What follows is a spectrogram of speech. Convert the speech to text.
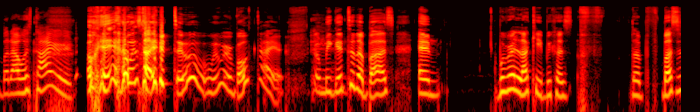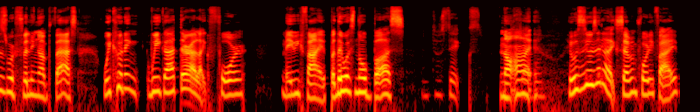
But I was tired. Okay, I was tired too. We were both tired. When we get to the bus, and we were lucky because the buses were filling up fast. We couldn't. We got there at like four, maybe five, but there was no bus. Into six. No, seven. it was. It was at like seven forty-five.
